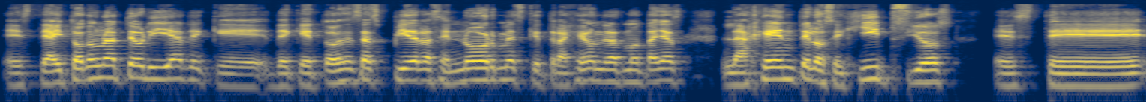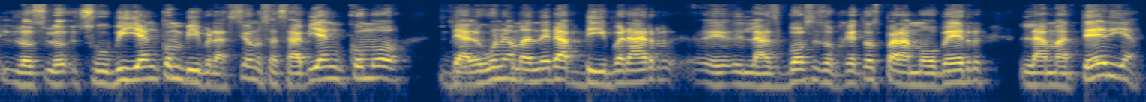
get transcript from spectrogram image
este, hay toda una teoría de que, de que todas esas piedras enormes que trajeron de las montañas, la gente, los egipcios, este, los, subían con vibración, o sea, sabían cómo de alguna manera vibrar eh, las voces, objetos para mover la materia.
